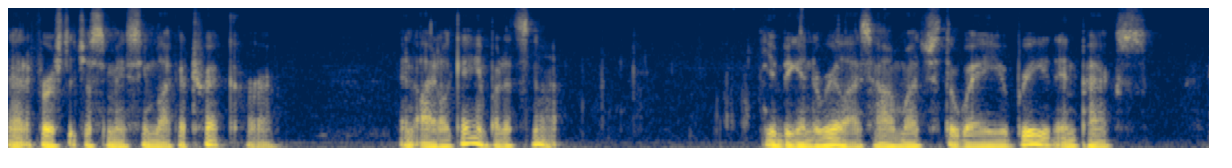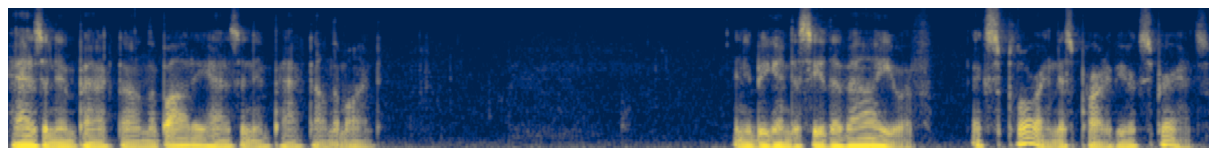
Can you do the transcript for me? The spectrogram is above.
And at first it just may seem like a trick or an idle game, but it's not. You begin to realize how much the way you breathe impacts, has an impact on the body, has an impact on the mind and you begin to see the value of exploring this part of your experience.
